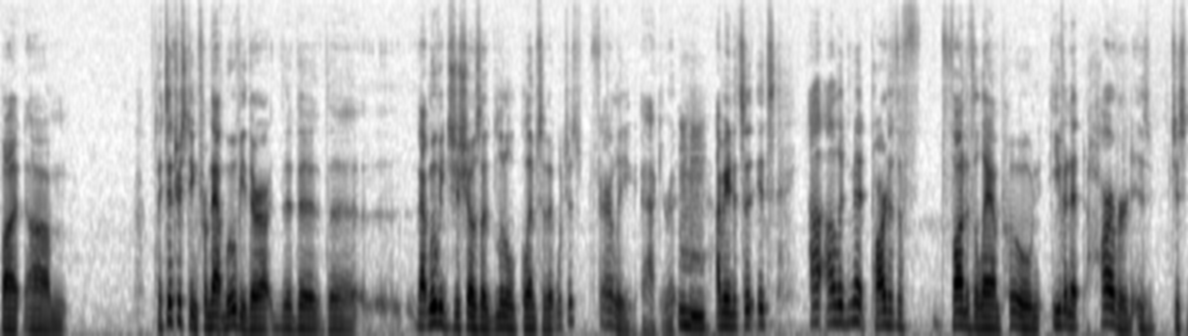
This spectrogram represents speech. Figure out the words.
but um it's interesting from that movie there are the the the that movie just shows a little glimpse of it which is fairly accurate Mm-hmm. i mean it's a, it's i'll admit part of the f- fun of the lampoon even at harvard is just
